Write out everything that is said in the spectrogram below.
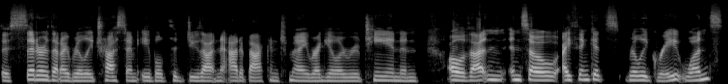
the sitter that I really trust, I'm able to do that and add it back into my regular routine and all of that. And, and so I think it's really great once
